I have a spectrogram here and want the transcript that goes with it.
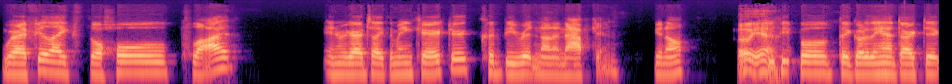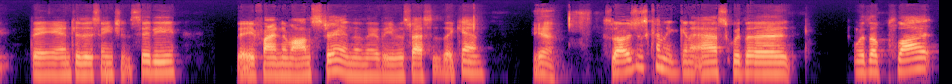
where I feel like the whole plot in regard to like the main character could be written on a napkin, you know? Oh yeah. Two people they go to the Antarctic, they enter this ancient city, they find a monster and then they leave as fast as they can. Yeah. So I was just kind of going to ask with a with a plot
